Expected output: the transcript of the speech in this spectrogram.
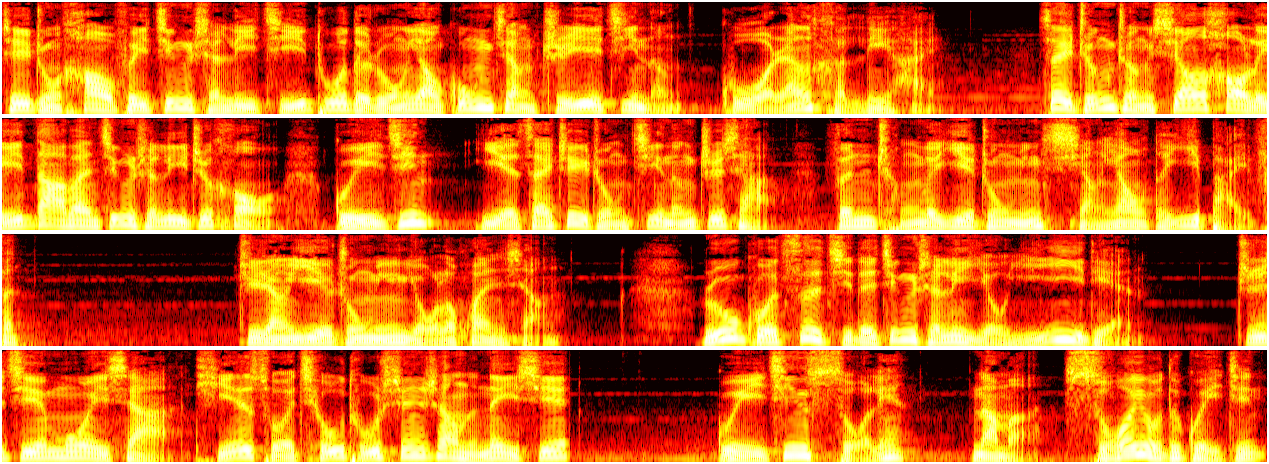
这种耗费精神力极多的荣耀工匠职业技能果然很厉害。在整整消耗了一大半精神力之后，鬼金也在这种技能之下。分成了叶钟明想要的一百份，这让叶钟明有了幻想：如果自己的精神力有一亿点，直接摸一下铁锁囚徒身上的那些鬼金锁链，那么所有的鬼金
